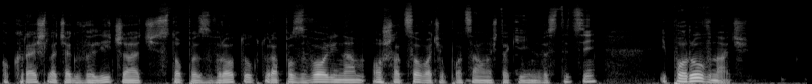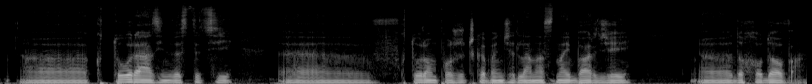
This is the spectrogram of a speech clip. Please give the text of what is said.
określać, jak wyliczać stopę zwrotu, która pozwoli nam oszacować opłacalność takiej inwestycji i porównać, e, która z inwestycji, e, w którą pożyczkę będzie dla nas najbardziej e, dochodowa.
